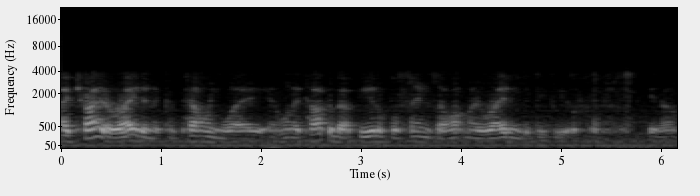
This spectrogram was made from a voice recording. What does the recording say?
I try to write in a compelling way, and when I talk about beautiful things, I want my writing to be beautiful, you know,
